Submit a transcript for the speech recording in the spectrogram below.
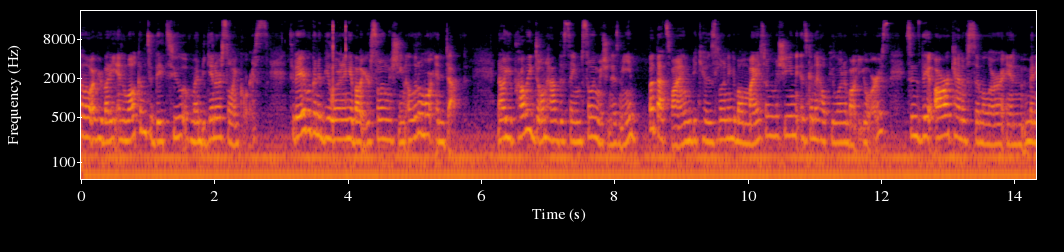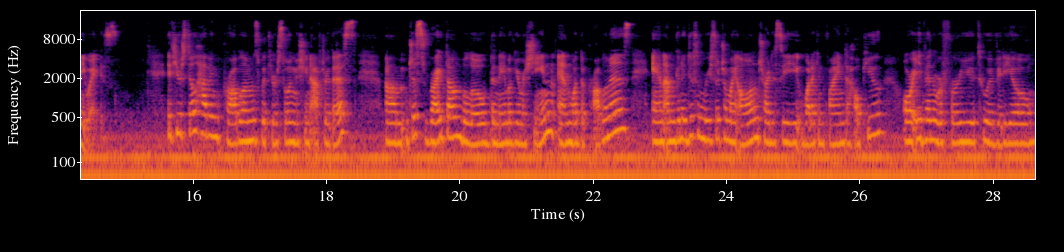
Hello everybody and welcome to day two of my beginner sewing course. Today we're going to be learning about your sewing machine a little more in depth. Now you probably don't have the same sewing machine as me, but that's fine because learning about my sewing machine is going to help you learn about yours since they are kind of similar in many ways. If you're still having problems with your sewing machine after this, um, just write down below the name of your machine and what the problem is and I'm gonna do some research on my own, try to see what I can find to help you or even refer you to a video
